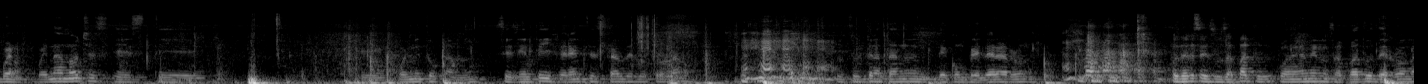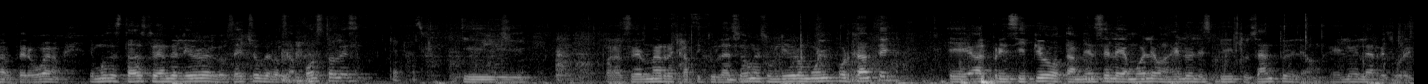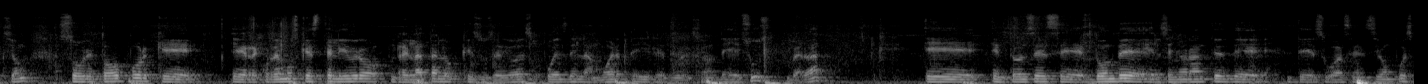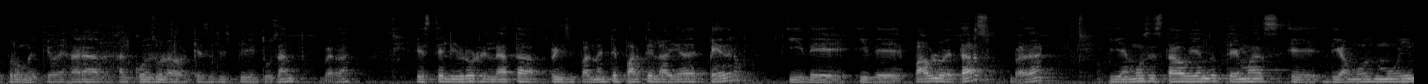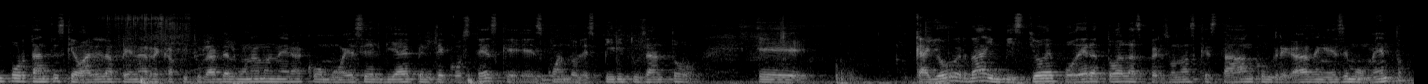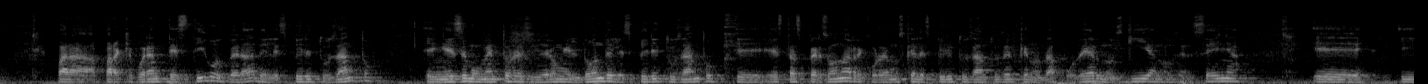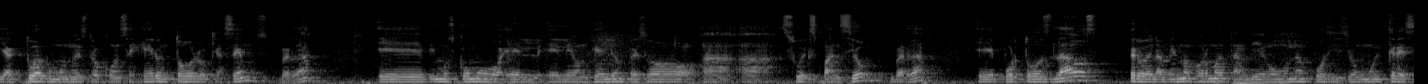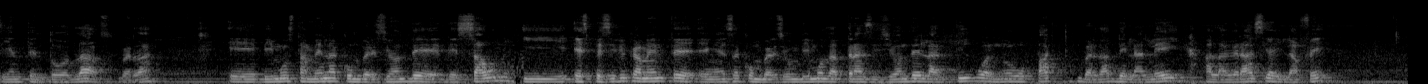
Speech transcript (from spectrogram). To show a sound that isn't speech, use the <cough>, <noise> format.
Bueno, buenas noches. Este, eh, hoy me toca a mí. Se siente diferente estar del otro lado. <laughs> Estoy tratando de comprender a Ronald. <laughs> Ponerse en sus zapatos. Ponerme en los zapatos de Ronald. Pero bueno, hemos estado estudiando el libro de los Hechos de los Apóstoles. ¿Qué pasó? Y para hacer una recapitulación, es un libro muy importante. Eh, al principio también se le llamó el Evangelio del Espíritu Santo y el Evangelio de la Resurrección, sobre todo porque eh, recordemos que este libro relata lo que sucedió después de la muerte y resurrección de Jesús, ¿verdad? Eh, entonces, donde el Señor antes de, de, su ascensión, pues prometió dejar al consolador que es el Espíritu Santo, ¿verdad? Este libro relata principalmente parte de la vida de Pedro y de, y de Pablo de Tarso, ¿verdad? Y hemos estado viendo temas, eh, digamos, muy importantes que vale la pena recapitular de alguna manera, como es el día de Pentecostés, que es cuando el Espíritu Santo eh, cayó, ¿verdad? Invistió de poder a todas las personas que estaban congregadas en ese momento para, para que fueran testigos, ¿verdad? Del Espíritu Santo. En ese momento recibieron el don del Espíritu Santo. Eh, estas personas, recordemos que el Espíritu Santo es el que nos da poder, nos guía, nos enseña, eh, y actúa como nuestro consejero en todo lo que hacemos, ¿verdad? Eh, vimos cómo el, el, Evangelio empezó a, su expansión, ¿verdad? Eh, por todos lados, pero de la misma forma también hubo una posición muy creciente en todos lados, ¿verdad? vimos también la conversión de, de, Saulo y específicamente en esa conversión vimos la transición del antiguo al nuevo pacto, ¿verdad? De la ley a la gracia y la fe,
